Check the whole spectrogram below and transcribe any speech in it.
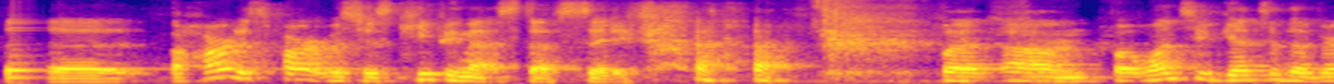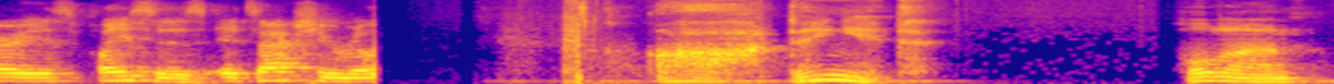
the, the hardest part was just keeping that stuff safe. but um, but once you get to the various places, it's actually really. Ah, oh, dang it! Hold on.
